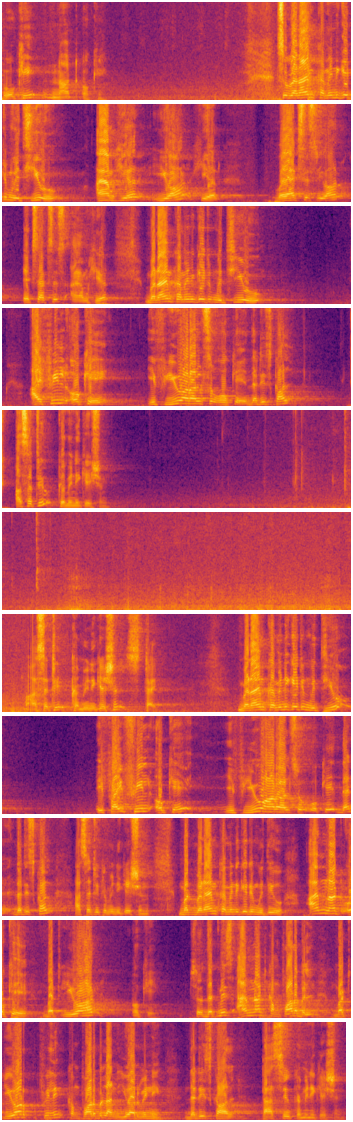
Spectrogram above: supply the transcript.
Okay, not okay. So when I am communicating with you, I am here, you are here, y axis you are, x axis I am here. When I am communicating with you, I feel okay if you are also okay, that is called assertive communication. Assertive communication style. When I am communicating with you, if I feel okay, if you are also okay, then that is called assertive communication. But when I am communicating with you, I am not okay, but you are okay. So that means I am not comfortable, but you are feeling comfortable and you are winning. That is called passive communication.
